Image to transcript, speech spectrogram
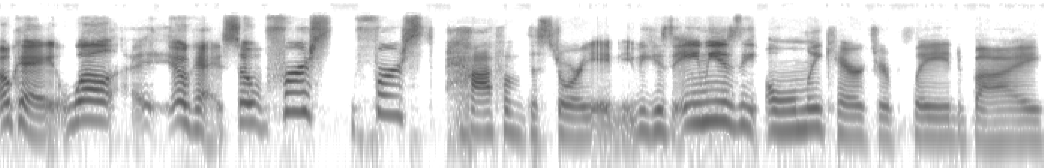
Okay, well, okay. So first, first half of the story, Amy, because Amy is the only character played by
